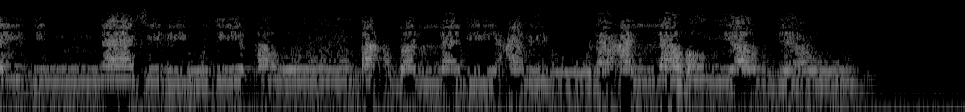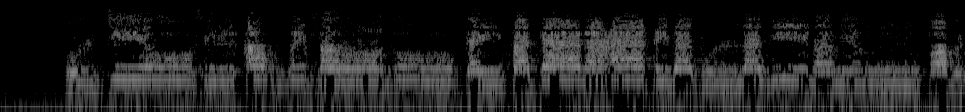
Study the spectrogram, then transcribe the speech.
أيدي الناس ليذيقهم بعض الذي عملوا لعلهم يرجعون قل سيروا في الأرض فانظروا كيف كان عاقبة الذين من قبل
